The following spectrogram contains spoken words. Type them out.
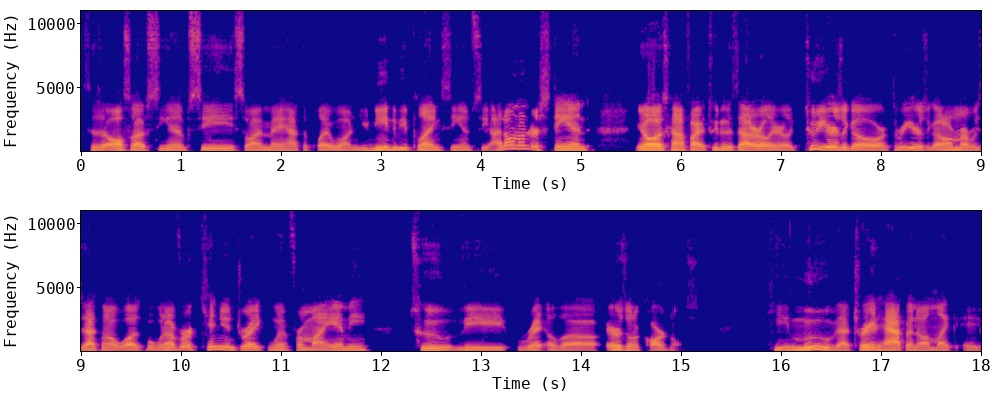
Says I also have CMC, so I may have to play one. You need to be playing CMC. I don't understand. You know, it's kind of funny. I tweeted this out earlier, like two years ago or three years ago. I don't remember exactly what it was, but whenever Kenyon Drake went from Miami to the, uh, Arizona Cardinals, he moved. That trade happened on like a,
